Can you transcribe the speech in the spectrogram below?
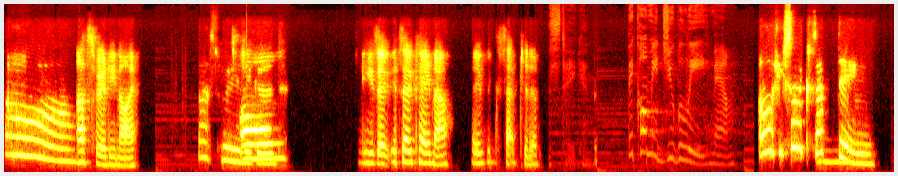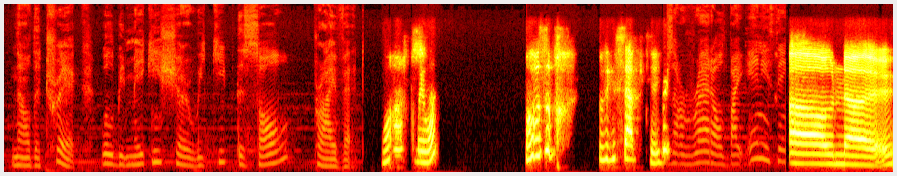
Oh, that's really nice. that's really Oh, good. he's it's okay now. They've accepted him. They call me Jubilee, ma'am. Oh, she's so accepting. Mm. Now the trick will be making sure we keep this all private. What? Wait, what? What was the point of accepting? Others are rattled by anything. Oh no.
